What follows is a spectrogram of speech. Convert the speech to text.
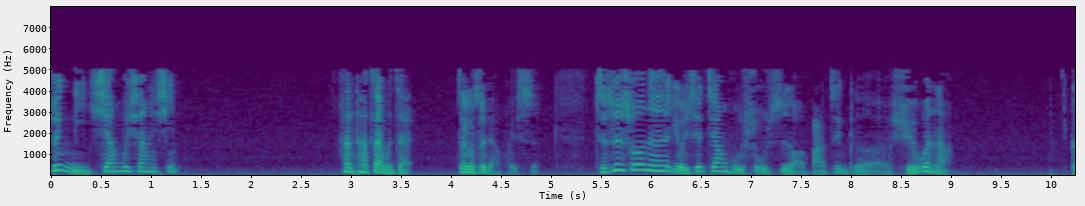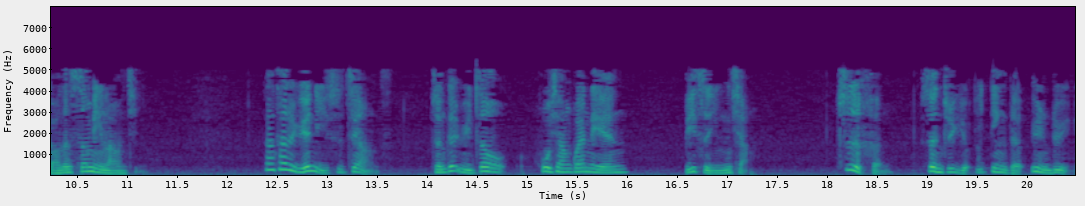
所以你相不相信和它在不在，这个是两回事。只是说呢，有一些江湖术士啊，把这个学问啊搞得声名狼藉。那它的原理是这样子：整个宇宙互相关联，彼此影响，制衡，甚至有一定的韵律。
